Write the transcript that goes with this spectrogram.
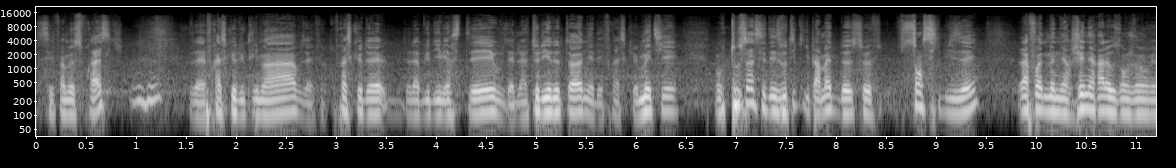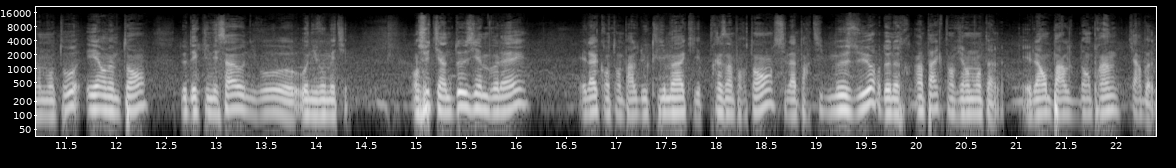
ces fameuses fresques. Mm-hmm. vous avez fresque du climat vous avez fresque de, de la biodiversité vous avez l'atelier d'automne il y a des fresques métiers. Donc tout ça c'est des outils qui permettent de se sensibiliser à la fois de manière générale aux enjeux environnementaux et en même temps de décliner ça au niveau, au niveau métier. Ensuite, il y a un deuxième volet, et là, quand on parle du climat qui est très important, c'est la partie mesure de notre impact environnemental. Et là, on parle d'empreinte carbone.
